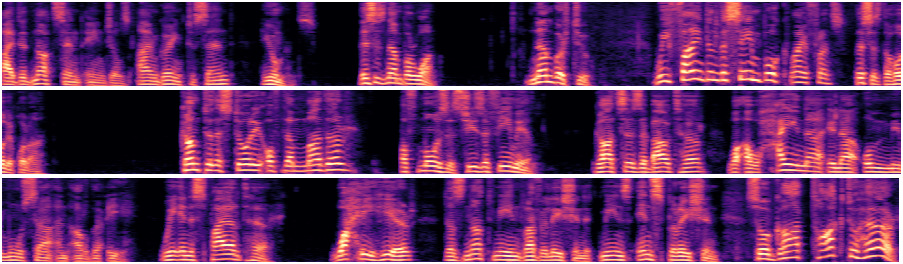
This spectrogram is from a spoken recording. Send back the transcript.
I did not send angels. I'm going to send humans. This is number one. Number two, We find in the same book, my friends, this is the Holy Quran. Come to the story of the mother of Moses. She's a female. God says about her, وَأَوْحَيْنَا إِلَىٰ أُمِّ مُوسَىٰ أَنْ أَرْضِعِيهِ we inspired her. Wahi here does not mean revelation. It means inspiration. So God talked to her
